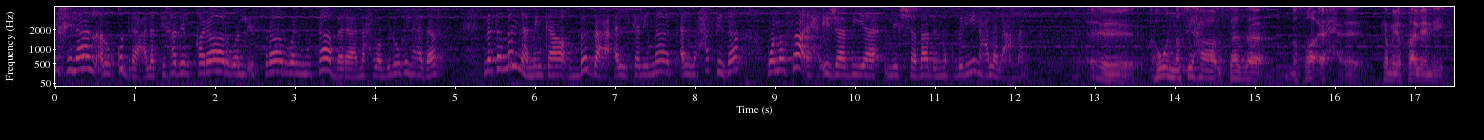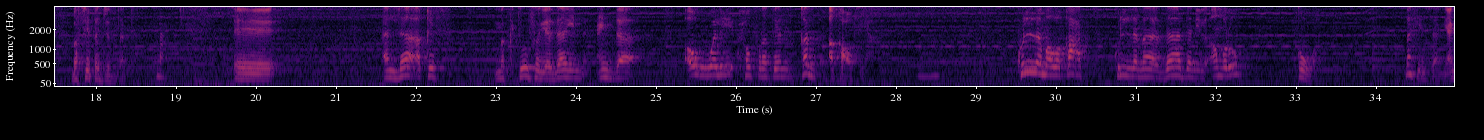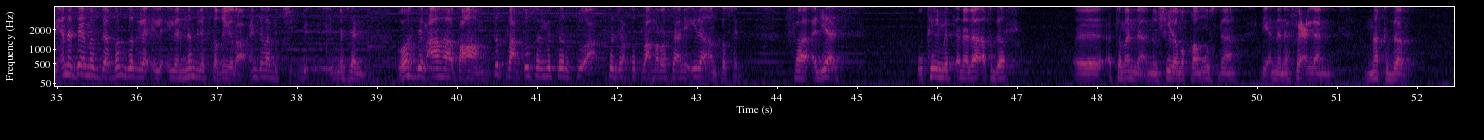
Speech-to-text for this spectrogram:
من خلال القدرة على اتخاذ القرار والإصرار والمثابرة نحو بلوغ الهدف نتمنى منك بضع الكلمات المحفزة ونصائح إيجابية للشباب المقبلين على العمل. آه، هو النصيحة أستاذة نصائح آه، كما يقال يعني بسيطة جدا. نعم. آه، أن لا أقف مكتوف اليدين عند أول حفرة قد أقع فيها. كلما وقعت كلما زادني الأمر قوة. ما في إنسان يعني أنا دائما أبدأ بنظر إلى, إلى النملة الصغيرة عندما بتش... مثلا واخدة معاها طعام بتطلع بتوصل متر بتوقع بترجع بتطلع مرة ثانية إلى أن تصل. فاليأس وكلمة أنا لا أقدر آه، أتمنى أن نشيل من قاموسنا لأننا فعلا نقدر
